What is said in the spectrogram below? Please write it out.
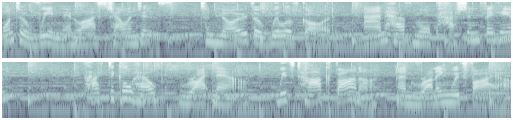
Want to win in life's challenges? To know the will of God and have more passion for Him? Practical help right now with Tak Bhana and Running with Fire.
